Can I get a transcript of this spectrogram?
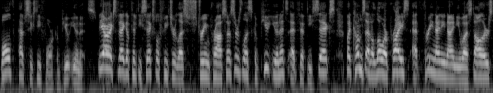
Both have 64 compute units. The RX Vega 56 will feature less stream processors, less compute units at 56, but comes at a lower price at 399 US dollars,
